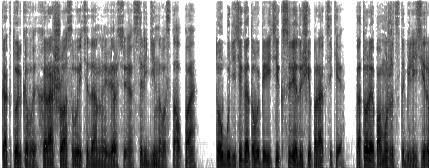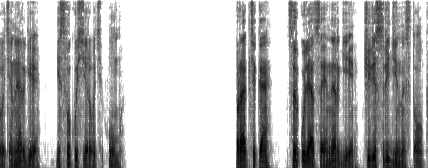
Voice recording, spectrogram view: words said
Как только вы хорошо освоите данную версию срединного столпа, то будете готовы перейти к следующей практике, которая поможет стабилизировать энергию и сфокусировать ум. Практика циркуляция энергии через срединный столб.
